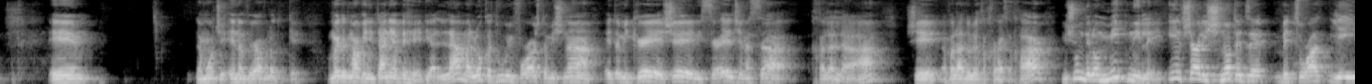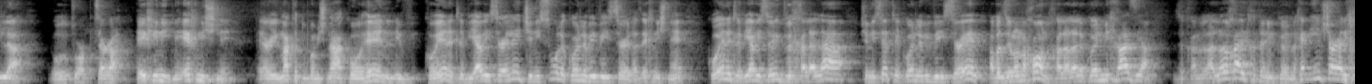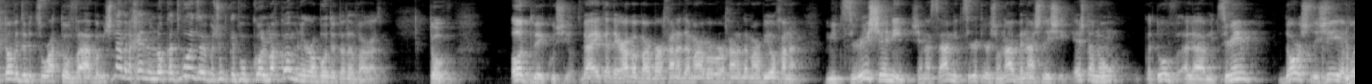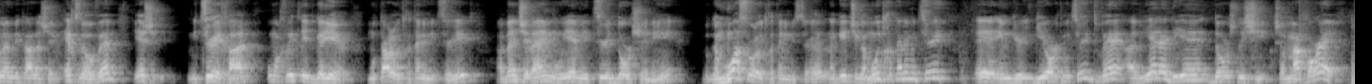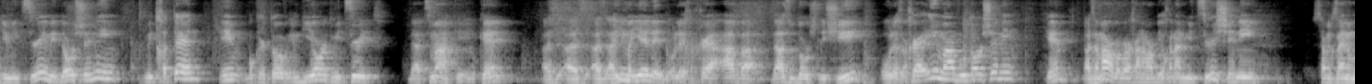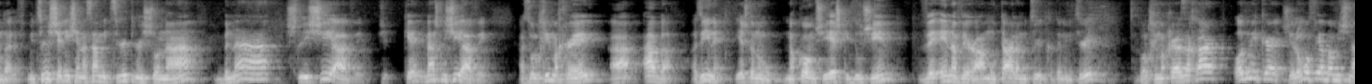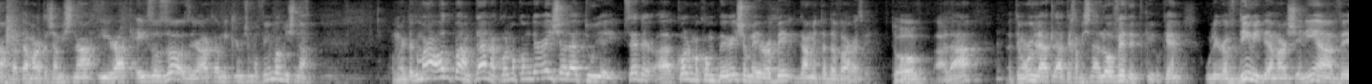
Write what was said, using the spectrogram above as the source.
למרות שאין עבירה, הוולד, כן. אומרת הגמרא וניתניה בהדיא, למה לא כתבו במפורש את המשנה את המקרה של ישראל שנשא חללה, שהוולד הולך אחרי הזכר, משום דלא מיתני לי, אי אפשר לשנות את זה בצורה יעילה, או בצורה קצרה. היכי ניתני, איך נשנה? הרי מה כתוב במשנה? כהן, כהנת לוויה וישראלית שנישאו לכהן לוי וישראל, אז איך נשנה? כהנת לוויה וישראלית וחללה שנישאת לכהן לוי וישראל, אבל זה לא נכון, חללה לכהן מחזיה. זה חללה לא יכולה להתחתן עם כהן, לכן אי אפשר היה לכתוב את זה בצורה טובה במשנה, ולכן הם לא כתבו את זה, ופשוט כתבו כל מקום לרבות את הדבר הזה. טוב, עוד קושיות. והאיכא דרבא בר בר חנא דמר בר בר חנא דמר רבי יוחנן. מצרי שני, שנשא מצרית ראשונה בנה שלישי. יש לנו, כתוב על המצרים, דור שלישי יבוא להם בקהל השם. איך זה עובד? יש מצרי אחד, הוא מחליט להתגייר. מותר לו להתחתן עם מצרית, הבן שלהם הוא יהיה מצרי דור שני, וגם הוא אסור לו להתחתן עם ישראל, נגיד שגם הוא יתחתן עם מצרית, אה, עם גיורת מצרית, והילד יהיה דור שלישי. עכשיו מה קורה אם מצרי מדור שני מתחתן עם, בוקר טוב, עם גיורת מצרית בעצמה כאילו, כן? אז, אז, אז האם הילד הולך אחרי האבא ואז הוא דור שלישי, או הולך אחרי האימא והוא דור שני, כן? אז אמר רבי ברחן אמר רבי יוחנן מצרי שני ס"ז עמוד א', מצרי שני שנשא מצרית ראשונה, בנה שלישי אהבה, כן? בנה שלישי אהבה. אז הולכים אחרי האבא. אז הנה, יש לנו מקום שיש קידושין ואין עבירה, מותר למצרי להתחתן עם מצרית, והולכים אחרי הזכר, עוד מקרה שלא מופיע במשנה, ואתה אמרת שהמשנה היא רק איזו זו, זה רק המקרים שמופיעים במשנה. אומרת הגמרא עוד פעם, תנא, כל מקום דרישא להטויי, בסדר, כל מקום ברישא מרבה גם את הדבר הזה. טוב, הלאה. אתם רואים לאט לאט איך המשנה לא עובדת, כאילו, כן? ולרב דימי דאמר שניה, ו...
